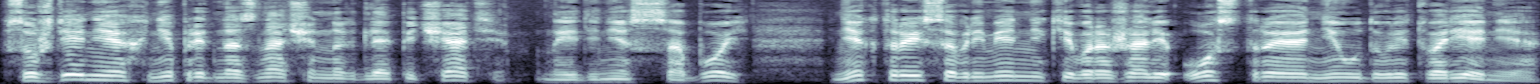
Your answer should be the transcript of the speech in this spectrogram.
В суждениях, не предназначенных для печати, наедине с собой, некоторые современники выражали острое неудовлетворение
